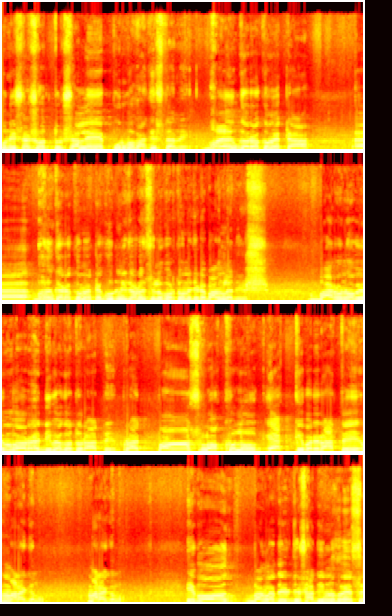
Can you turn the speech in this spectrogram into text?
উনিশশো সত্তর সালে পূর্ব পাকিস্তানে ভয়ঙ্কর রকম একটা ভয়ঙ্কর রকম একটা ঘূর্ণিঝড় হয়েছিল বর্তমানে যেটা বাংলাদেশ। বারো নভেম্বর দিবাগত রাতে প্রায় পাঁচ লক্ষ লোক একেবারে রাতে মারা গেল মারা গেল। এবং বাংলাদেশ যে স্বাধীন হয়েছে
